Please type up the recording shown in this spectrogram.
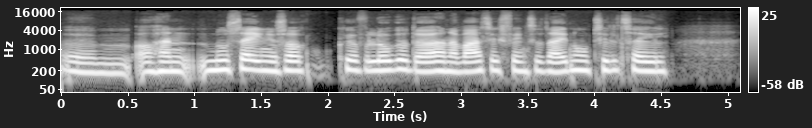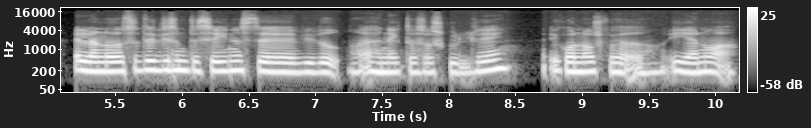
Øhm, og han, nu sagen jo så kører for lukkede døre, han er varetægtsfængslet, der er ikke nogen tiltale eller noget, så det er ligesom det seneste, vi ved, at han nægter sig skyldig ikke? I grundlovsforhøret i januar.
